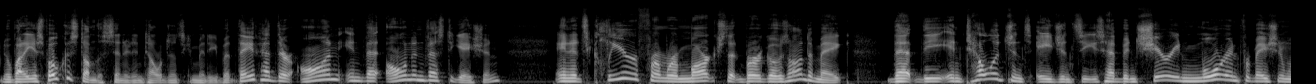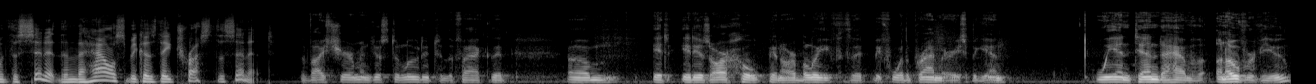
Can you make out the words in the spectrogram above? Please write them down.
Nobody is focused on the Senate Intelligence Committee, but they've had their own inve- own investigation, and it's clear from remarks that Burr goes on to make that the intelligence agencies have been sharing more information with the Senate than the House because they trust the Senate. The Vice Chairman just alluded to the fact that um, it, it is our hope and our belief that before the primaries begin, we intend to have an overview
